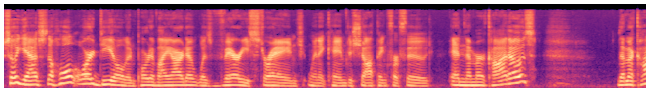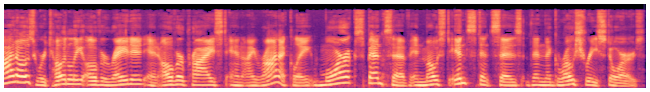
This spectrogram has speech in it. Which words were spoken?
So, yes, the whole ordeal in Puerto Vallarta was very strange when it came to shopping for food. And the mercados? The mercados were totally overrated and overpriced, and ironically, more expensive in most instances than the grocery stores.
